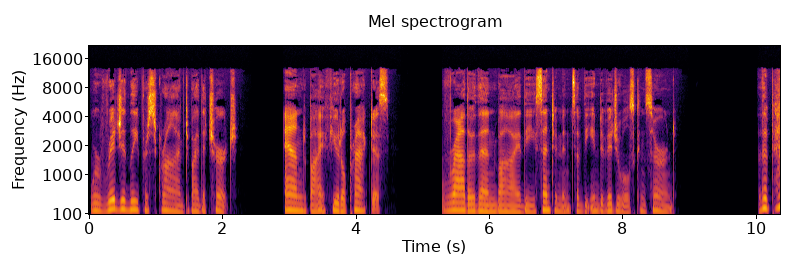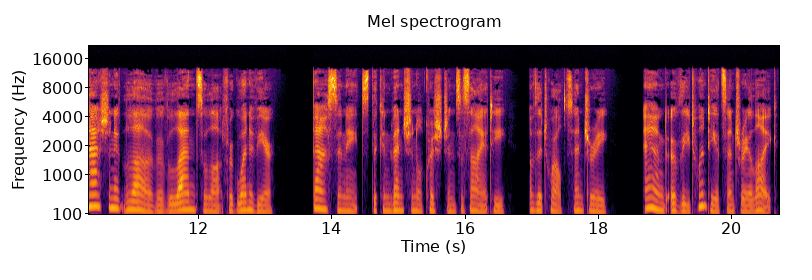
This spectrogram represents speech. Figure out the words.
were rigidly prescribed by the Church and by feudal practice, rather than by the sentiments of the individuals concerned. The passionate love of Lancelot for Guinevere fascinates the conventional Christian society of the twelfth century and of the twentieth century alike.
